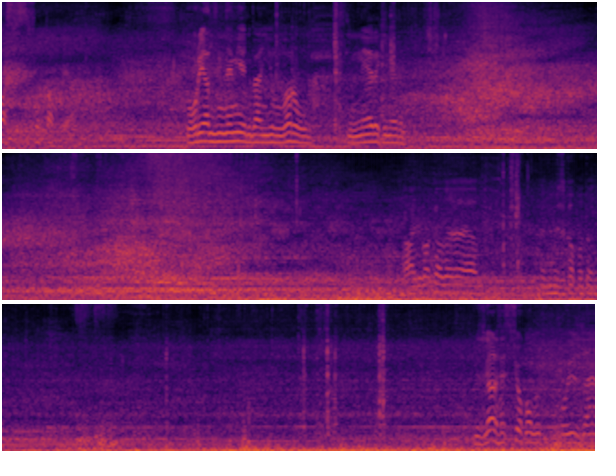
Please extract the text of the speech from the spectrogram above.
Basısı çok tatlı ya. Doğru yan dinlemeyeli ben yıllar oldu. Dinleyerek inerim. Hadi bakalım. Önümüzü kapatalım. Rüzgar sesi çok olur. O yüzden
